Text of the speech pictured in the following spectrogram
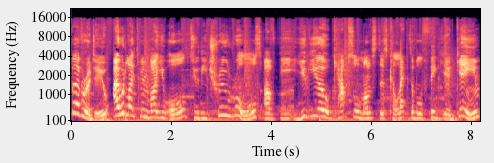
further ado, I would like to invite you all to the true rules of the Yu-Gi-Oh! Capsule Monsters collectible figure game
